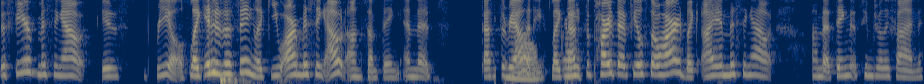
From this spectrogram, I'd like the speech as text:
the fear of missing out is real. Like it is a thing. Like you are missing out on something and that's that's the know, reality. Like right? that's the part that feels so hard. Like I am missing out on that thing that seemed really fun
